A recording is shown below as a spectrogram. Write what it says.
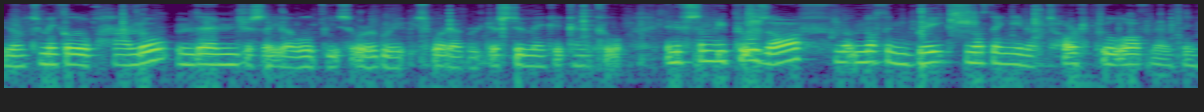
you know, to make a little handle, and then just a yellow piece or a gray piece, whatever, just to make it kind of cool. And if somebody pulls off, no, nothing breaks, nothing, you know, it's hard to pull off and everything.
